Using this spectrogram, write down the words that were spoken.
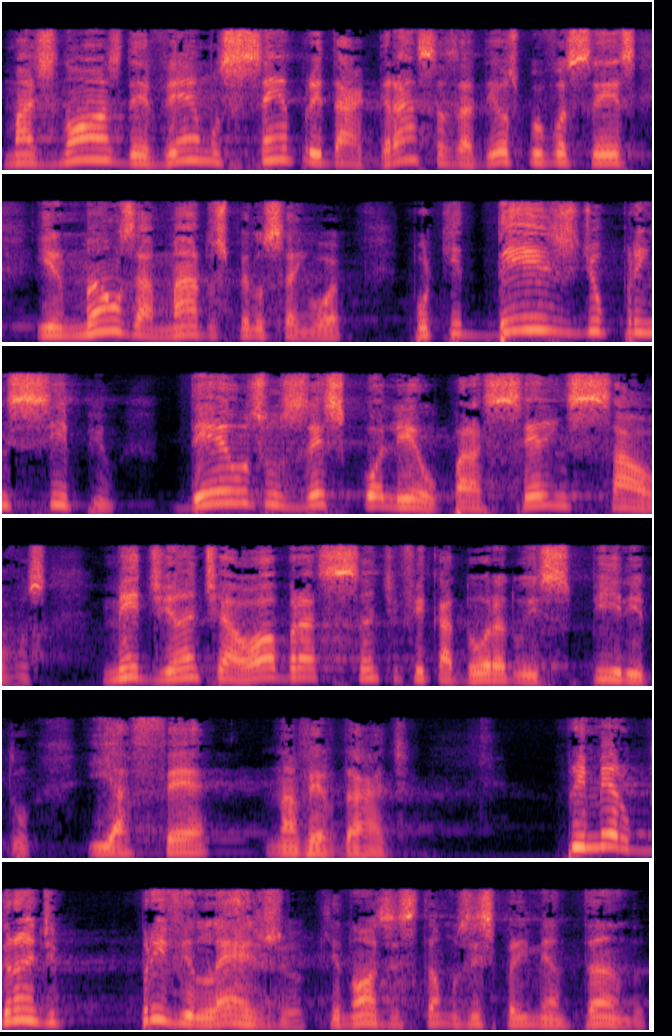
Mas nós devemos sempre dar graças a Deus por vocês, irmãos amados pelo Senhor, porque desde o princípio Deus os escolheu para serem salvos mediante a obra santificadora do Espírito e a fé na verdade. Primeiro grande privilégio que nós estamos experimentando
